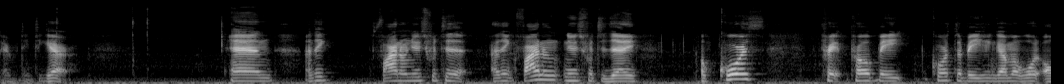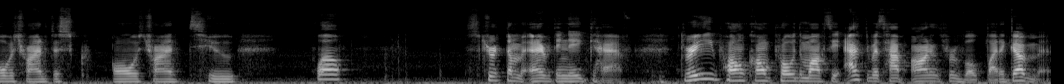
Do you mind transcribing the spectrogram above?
everything together. And I think final news for today. I think final news for today. Of course, pro, pro of course the Beijing government would always trying to always trying to, well, strict them everything they have. Three Hong Kong pro-democracy activists have honors revoked by the government.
